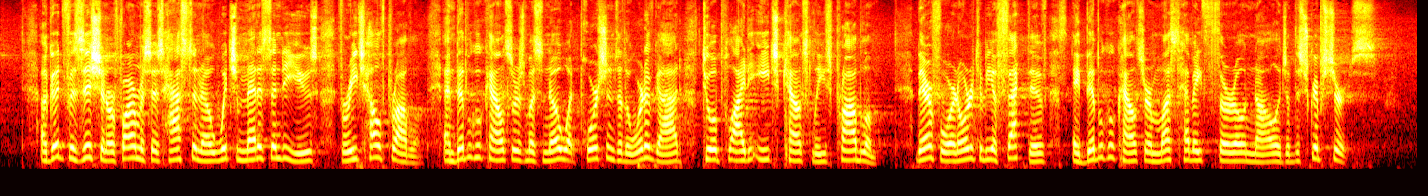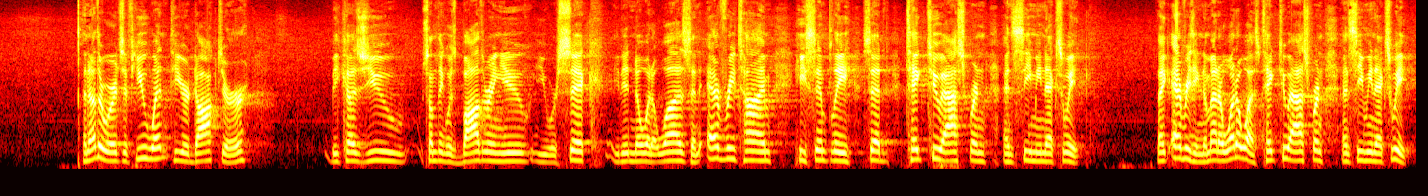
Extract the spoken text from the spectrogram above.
A good physician or pharmacist has to know which medicine to use for each health problem, and biblical counselors must know what portions of the Word of God to apply to each counselee's problem. Therefore, in order to be effective, a biblical counselor must have a thorough knowledge of the Scriptures. In other words, if you went to your doctor because you something was bothering you, you were sick, you didn't know what it was, and every time he simply said, "Take two aspirin and see me next week." Like everything, no matter what it was, take two aspirin and see me next week.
